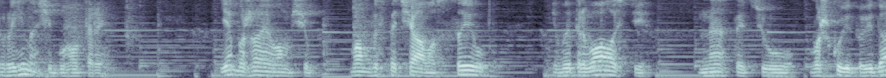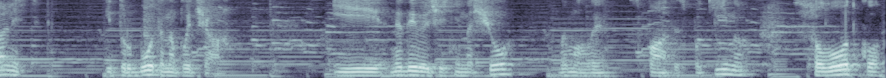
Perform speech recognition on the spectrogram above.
Дорогі наші бухгалтери, я бажаю вам, щоб вам вистачало сил і витривалості нести цю важку відповідальність і турботи на плечах. І не дивлячись ні на що, ви могли спати спокійно, солодко,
